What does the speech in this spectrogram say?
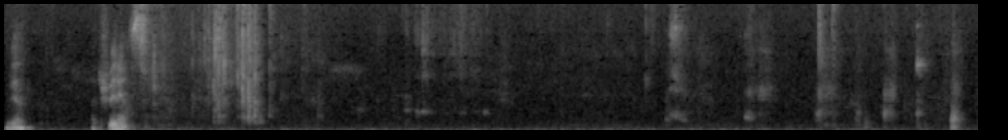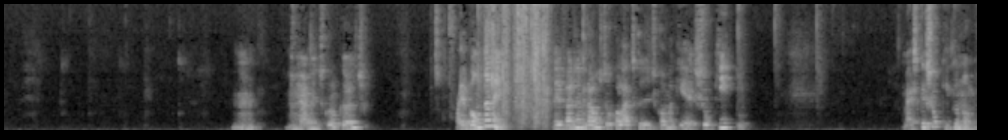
Tá vendo a diferença? Hum, realmente crocante. É bom também. Ele faz lembrar um chocolate que a gente come aqui, é choquito. Mas que é choquito o nome.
